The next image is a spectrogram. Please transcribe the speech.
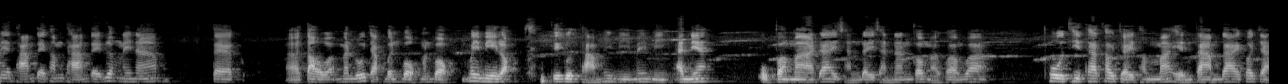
เนี่ยถามแต่คำถามแต่เรื่องในน้ำแต่เต่าอะมันรู้จักบนบกมันบอกไม่มีหรอกที่คุณถามไม่มีไม่มี อันเนี้ยอุปมาได้ฉันใดฉันนั้นก็หมายความว่า ผู้ที่ถ้าเข้าใจธรรมะเห็นตามได้ก็จะ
